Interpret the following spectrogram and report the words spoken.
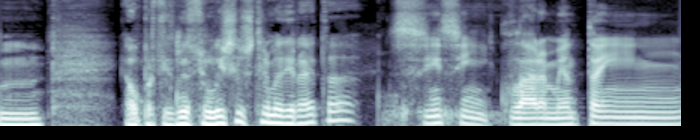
um, é um partido nacionalista de extrema-direita? Sim, sim. Claramente tem...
